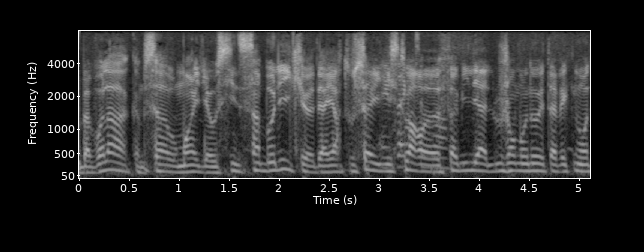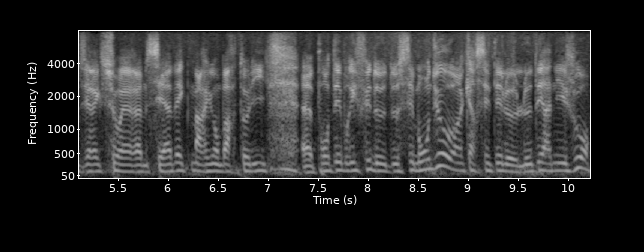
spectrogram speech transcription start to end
Ben voilà, comme ça au moins il y a aussi une symbolique euh, derrière tout ça, une Exactement. histoire euh, familiale. Lou Jean Monod est avec nous en direct sur RMC avec Marion Bartoli euh, pour débriefer de, de ces mondiaux, hein, car c'était le, le dernier jour.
